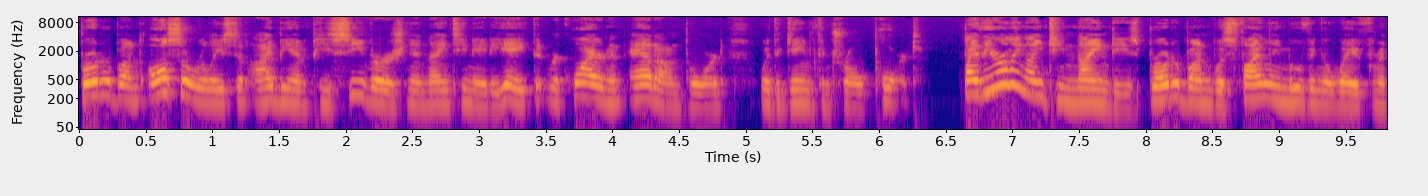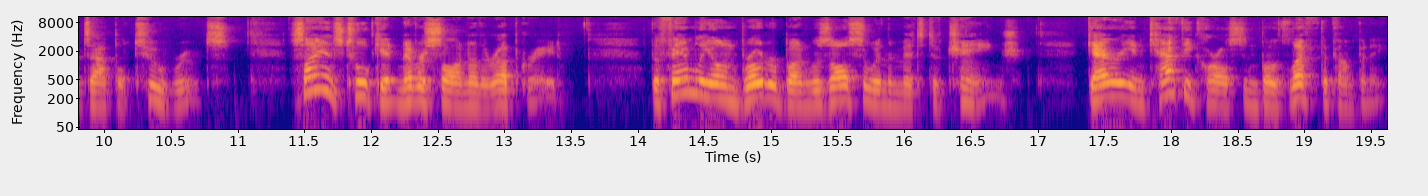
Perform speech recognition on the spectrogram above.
Broderbund also released an IBM PC version in 1988 that required an add on board with a game control port. By the early 1990s, Broderbund was finally moving away from its Apple II roots. Science Toolkit never saw another upgrade. The family owned Broderbund was also in the midst of change. Gary and Kathy Carlston both left the company.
